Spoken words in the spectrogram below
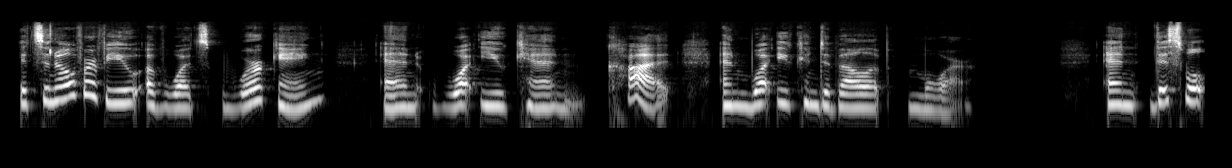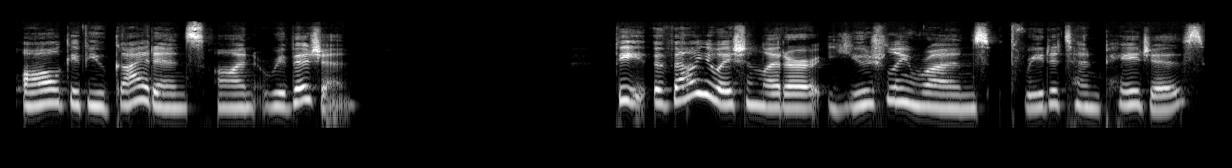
It's an overview of what's working and what you can cut and what you can develop more. And this will all give you guidance on revision. The evaluation letter usually runs three to 10 pages.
